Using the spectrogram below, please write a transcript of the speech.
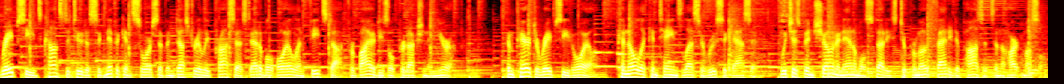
Rape seeds constitute a significant source of industrially processed edible oil and feedstock for biodiesel production in Europe. Compared to rapeseed oil, canola contains less erucic acid, which has been shown in animal studies to promote fatty deposits in the heart muscle.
